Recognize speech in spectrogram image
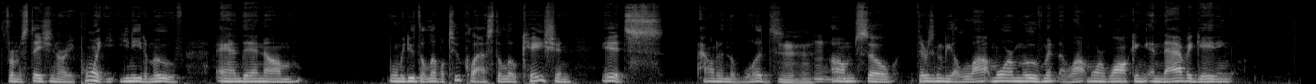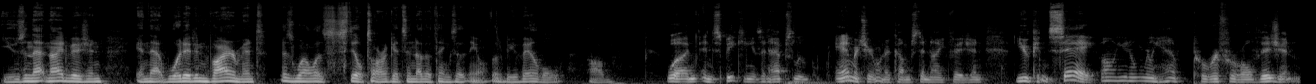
from a stationary point. You, you need to move. And then um, when we do the level two class, the location it's out in the woods. Um, so there's going to be a lot more movement, a lot more walking and navigating using that night vision in that wooded environment, as well as still targets and other things that you know that'll be available. Um, Well, and, and speaking as an absolute amateur when it comes to night vision, you can say, "Oh, you don't really have peripheral vision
